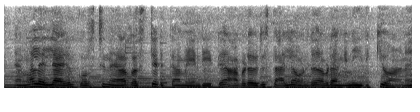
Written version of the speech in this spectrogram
ഞങ്ങൾ എല്ലാവരും കുറച്ച് നേരം റെസ്റ്റ് എടുക്കാൻ വേണ്ടിയിട്ട് അവിടെ ഒരു സ്ഥലമുണ്ട്. അവിടെ അങ്ങനെ ഇരിക്കുവാണ്.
